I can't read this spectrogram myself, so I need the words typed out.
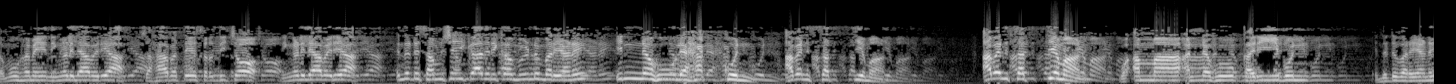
സമൂഹമേ നിങ്ങളിലാ വരിക. സഹാബത്തെ ശ്രദ്ധിച്ചോ നിങ്ങളിലാ വരിക. എന്നിട്ട് സംശയിക്കാതിരിക്കാൻ വീണ്ടും പറയാണ് ഇന്നഹൂലഹക്കുൻ അവൻ സത്യമാണ്. അവൻ സത്യമാണ്. അമ്മ അന്നഹു കരീബുൻ എന്നിട്ട് പറയാണ്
